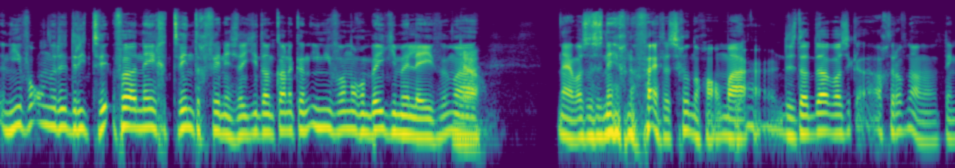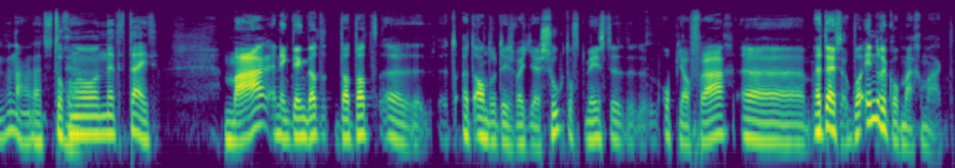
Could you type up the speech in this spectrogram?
in ieder geval onder de 3, of, uh, 920 finish. Weet je, dan kan ik er in ieder geval nog een beetje mee leven. Maar Ja. nee, was dus 905, dat scheelt nogal. Maar dus dat, daar was ik achteraf. Nou, dan denk ik van, nou, dat is toch Ja. nog een nette tijd. Maar, en ik denk dat dat, dat uh, het, het, antwoord is wat jij zoekt, of tenminste op jouw vraag. Uh, het heeft ook wel indruk op mij gemaakt.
